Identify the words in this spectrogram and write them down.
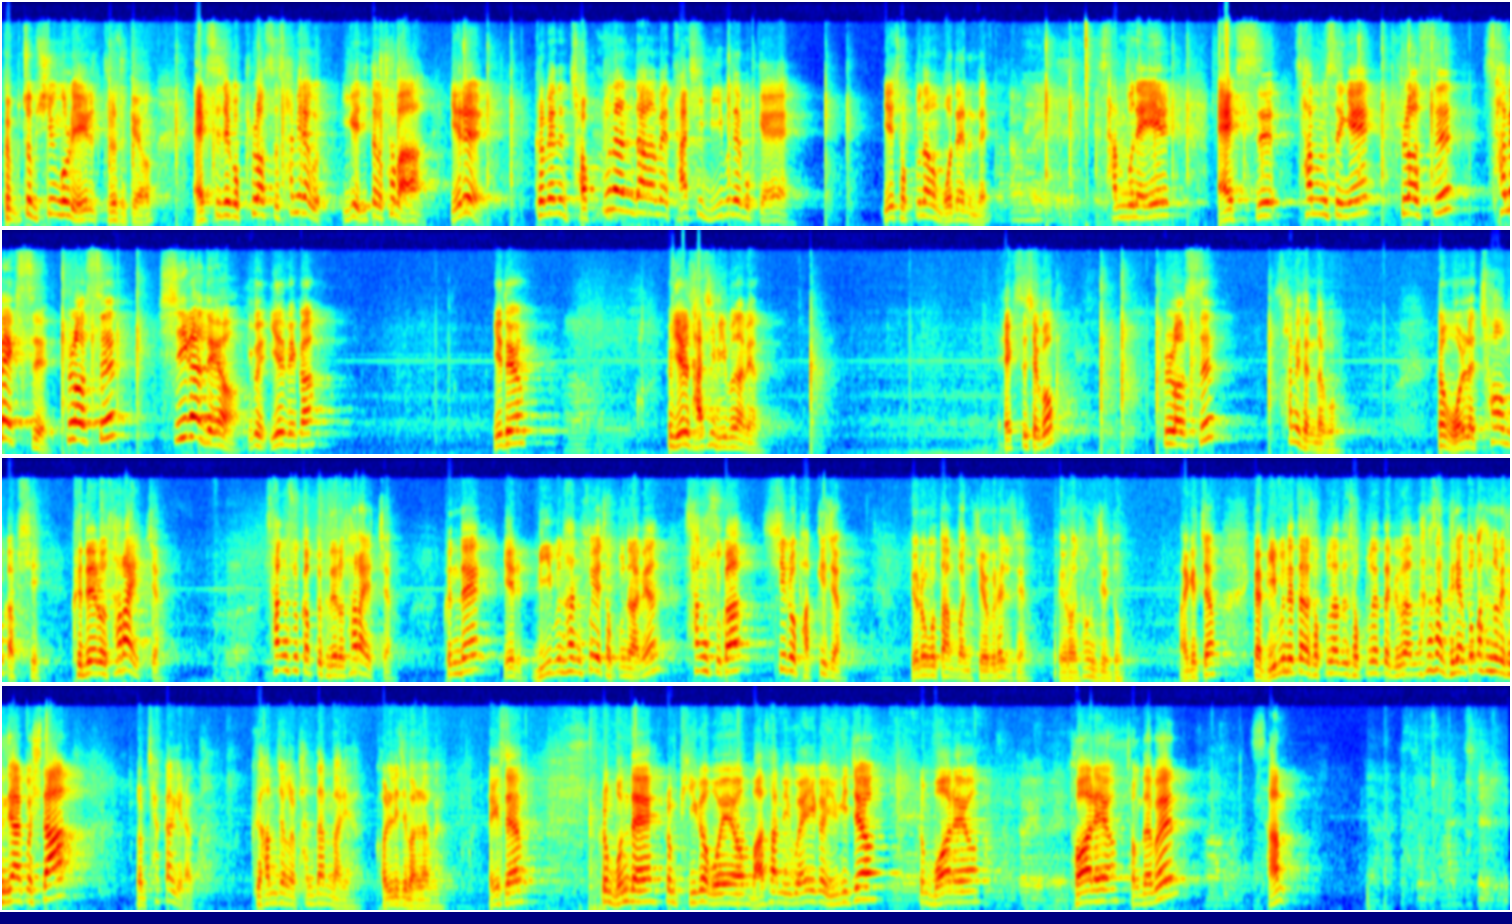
그럼 좀 쉬운 걸로 예를 들어줄게요. x제곱 플러스 3이라고 이게 있다고 쳐봐. 얘를 그러면은 적분한 다음에 다시 미분해 볼게. 얘 적분하면 뭐 되는데? 3분의 1 x 3승에 플러스 3x 플러스 c가 돼요. 이거 이해됩니까? 이해돼요? 그럼 얘를 다시 미분하면 x제곱 플러스 3이 된다고. 그럼 원래 처음 값이 그대로 살아있죠. 상수값도 그대로 살아있죠. 근데 얘를 미분한 후에 적분을 하면 상수가 C로 바뀌죠. 이런 것도 한번 기억을 해주세요. 이런 성질도. 알겠죠? 그러니까 미분했다가 적분하든 적분했다 미분하든 항상 그냥 똑같은 놈이 등장할 것이다? 그럼 착각이라고. 그 함정을 판단 말이야. 걸리지 말라고요. 알겠어요? 그럼 뭔데? 그럼 B가 뭐예요? 마3이고 A가 6이죠? 그럼 뭐 하래요? 더하래요. 정답은 3.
